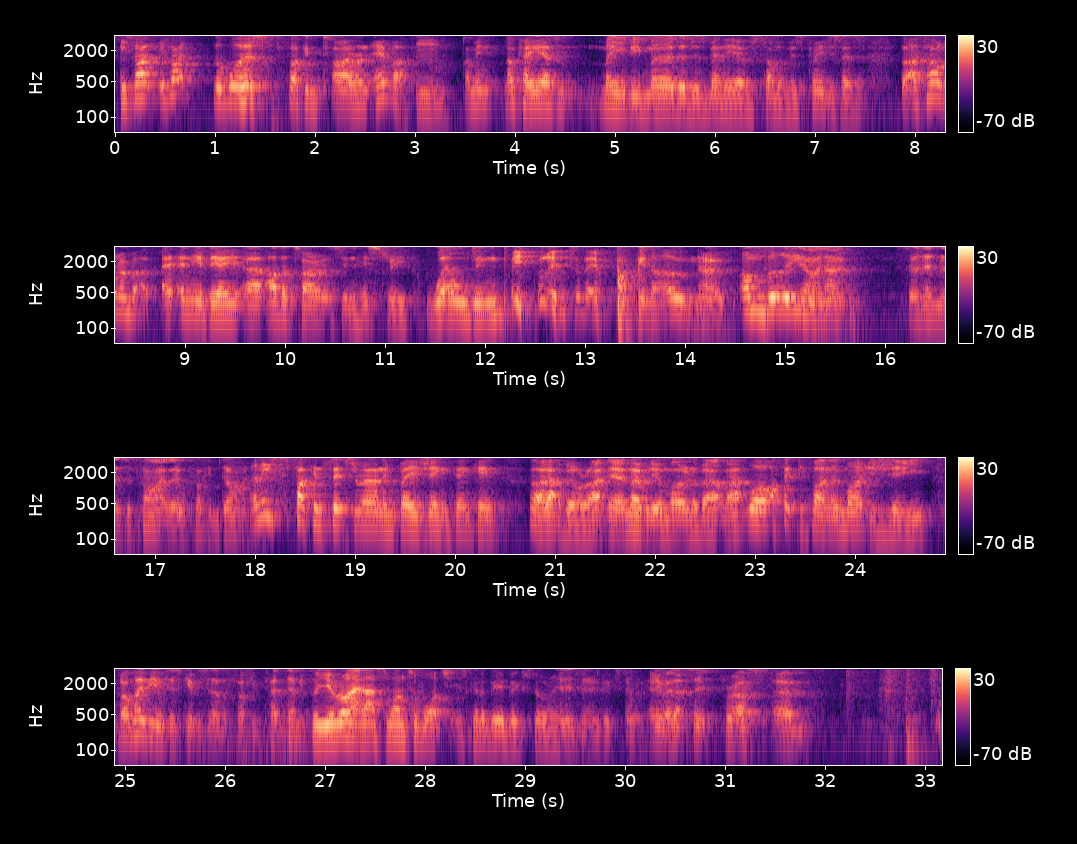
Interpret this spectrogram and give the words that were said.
He's like he's like the worst fucking tyrant ever. Hmm. I mean, okay, he hasn't maybe murdered as many of some of his predecessors, but I can't remember any of the uh, other tyrants in history welding people into their fucking homes. No. unbelievable. Yeah, I know. So then when there's a fire, they all fucking die. And he fucking sits around in Beijing thinking, "Oh, that'll be all right. Yeah, nobody will moan about that." Well, I think you find they might Xi. Well, maybe he'll just give us another fucking pandemic. But you're right. That's the one to watch. It's going to be a big story. It is going to be a big story. Anyway, that's it for us. Um,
